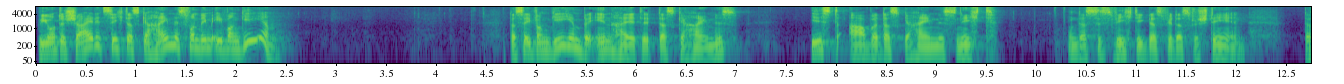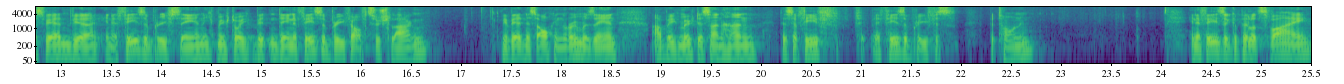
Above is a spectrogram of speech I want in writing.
Wie unterscheidet sich das Geheimnis von dem Evangelium? Das Evangelium beinhaltet das Geheimnis, ist aber das Geheimnis nicht. Und das ist wichtig, dass wir das verstehen. Das werden wir in Epheserbrief sehen. Ich möchte euch bitten, den Epheserbrief aufzuschlagen. Wir werden es auch in Römer sehen, aber ich möchte es anhand des Epheserbriefes betonen. In Epheser Kapitel 2,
